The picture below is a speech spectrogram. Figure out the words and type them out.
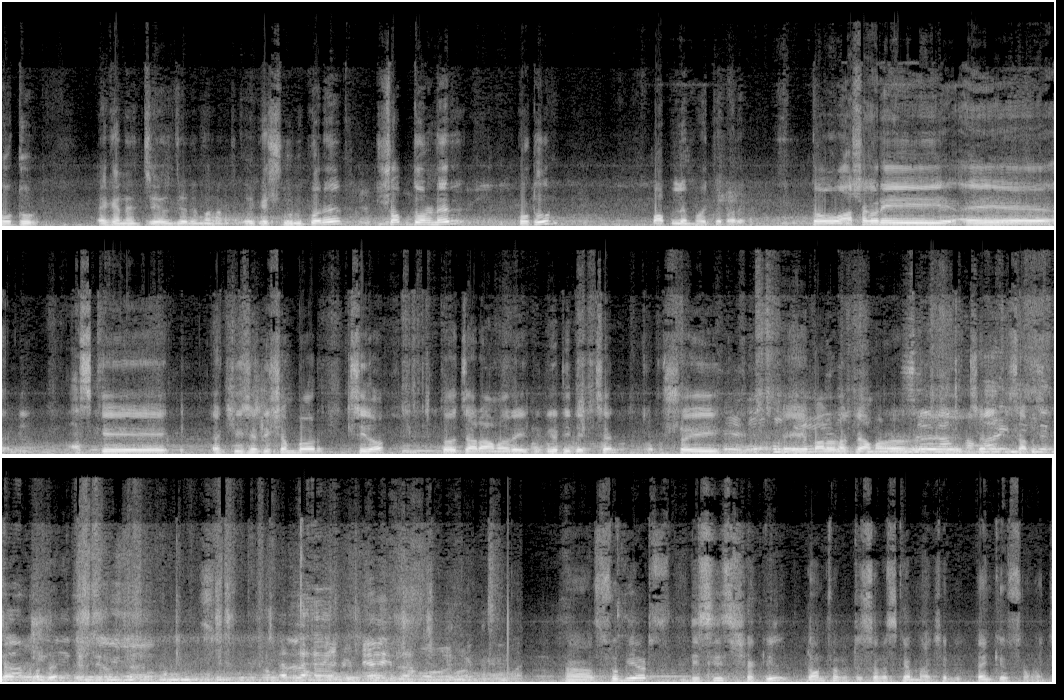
কঠোর। এখানে জেল জরিমানা থেকে শুরু করে সব ধরনের কঠোর প্রবলেম হতে পারে। তো আশা করি আজকে একত্রিশে ডিসেম্বর ছিল। তো যারা আমাদের এই ভিডিওটি দেখছেন, অবশ্যই ভালো লাগলে আমার চ্যানেলটি সাবস্ক্রাইব করবেন হ্যাঁ so viewers this is Shakil don't forget to subscribe my channel thank you so much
